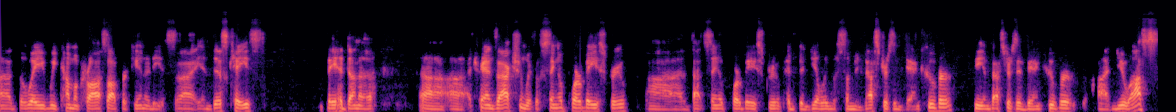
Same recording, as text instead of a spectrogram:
uh, the way we come across opportunities. Uh, in this case, they had done a uh, a transaction with a Singapore-based group uh, that Singapore based group had been dealing with some investors in Vancouver. The investors in Vancouver uh, knew us.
